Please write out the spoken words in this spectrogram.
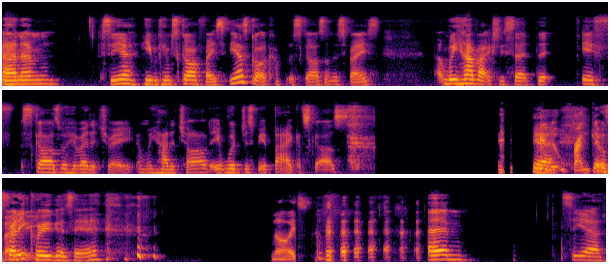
And um so yeah, he became Scarface. He has got a couple of scars on his face. And We have actually said that if scars were hereditary and we had a child, it would just be a bag of scars. Yeah, Yeah. little Little Freddy. Krueger's here. Nice. Um, so yeah,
